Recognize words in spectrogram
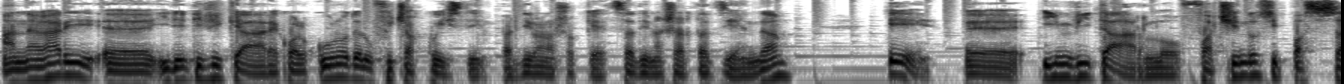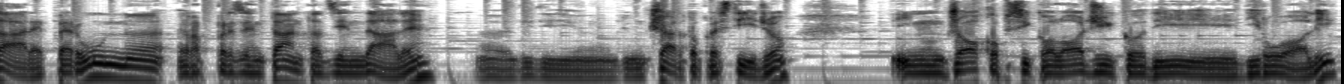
a magari eh, identificare qualcuno dell'ufficio acquisti per dire una sciocchezza di una certa azienda e eh, invitarlo facendosi passare per un rappresentante aziendale eh, di, di, di, un certo prestigio in un gioco psicologico di, di ruoli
